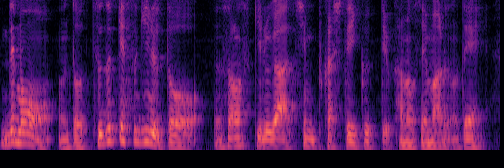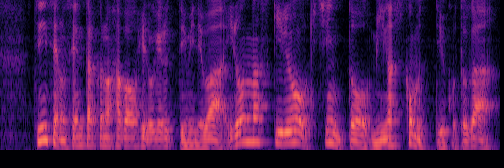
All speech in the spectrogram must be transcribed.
でも、うんと、続けすぎると、そのスキルが陳腐化していくっていう可能性もあるので、人生の選択の幅を広げるっていう意味では、いろんなスキルをきちんと磨き込むっていうことが、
